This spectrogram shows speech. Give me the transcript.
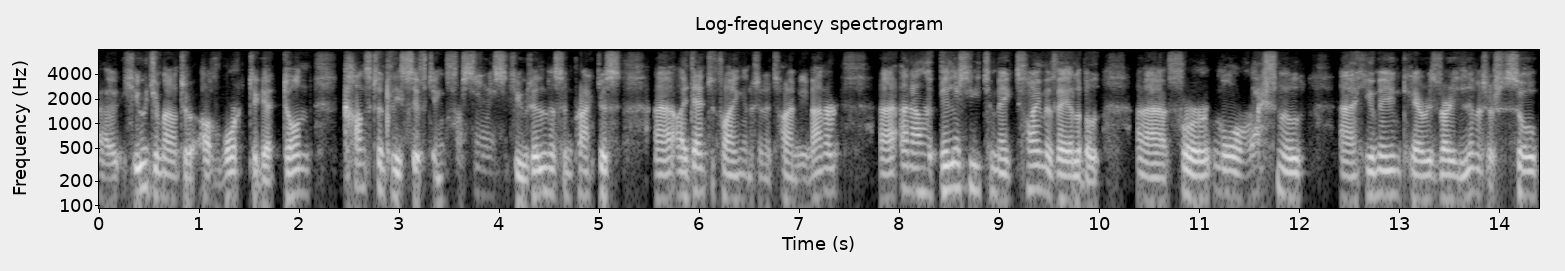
a huge amount of, of, work to get done, constantly sifting for serious acute illness in practice, uh, identifying it in a timely manner, uh, and our ability to make time available uh, for more rational uh, humane care is very limited. So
